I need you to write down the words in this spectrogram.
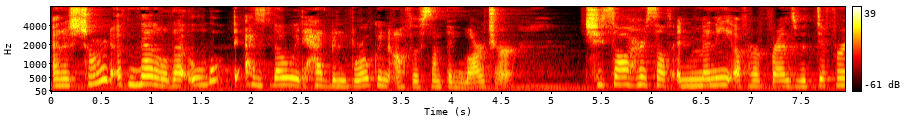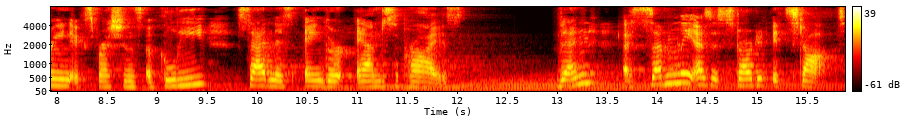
and a shard of metal that looked as though it had been broken off of something larger. She saw herself and many of her friends with differing expressions of glee, sadness, anger, and surprise. Then, as suddenly as it started, it stopped,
